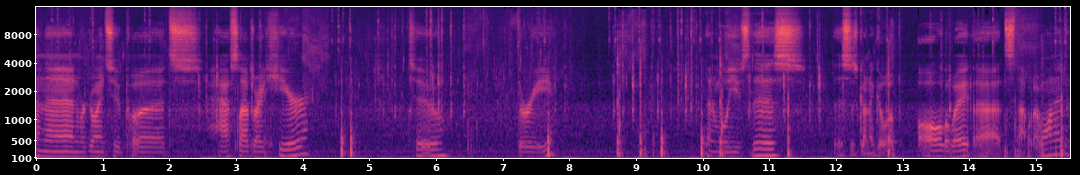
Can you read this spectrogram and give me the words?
And then we're going to put half slabs right here. Two, three. Then we'll use this. This is going to go up all the way. That's not what I wanted.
